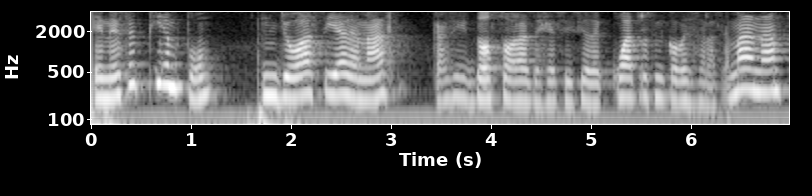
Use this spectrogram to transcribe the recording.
en ese tiempo, yo hacía además casi dos horas de ejercicio de cuatro o cinco veces a la semana.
